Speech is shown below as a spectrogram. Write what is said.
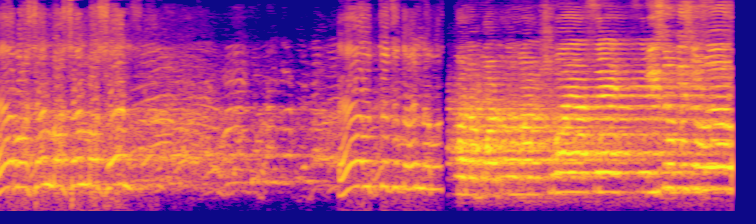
এ, বসেন বসেন বসেন। এ, উত্তেজিত হন না বর্তমান সময় আছে, কিছু কিছু লোক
